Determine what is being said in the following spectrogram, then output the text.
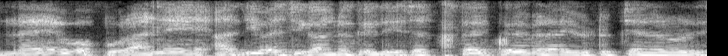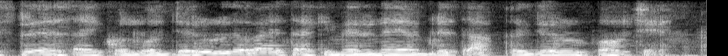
नए व पुराने आदिवासी गानों के लिए सब्सक्राइब करें मेरा यूट्यूब चैनल और इस प्रेस आइकन को ज़रूर दबाएँ ताकि मेरे नए अपडेट आप तक ज़रूर पहुँचे।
